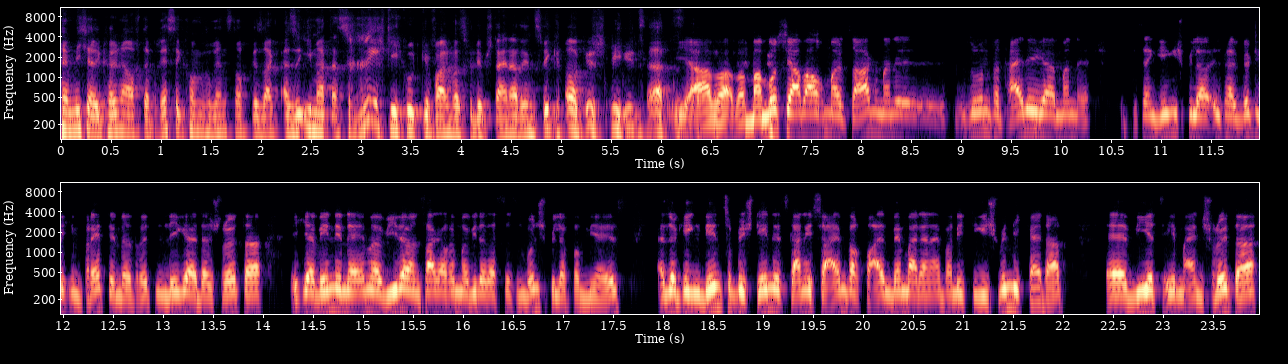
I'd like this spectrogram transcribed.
Michael Kölner auf der Pressekonferenz noch gesagt, also ihm hat das richtig gut gefallen, was Philipp Steinhardt in Zwickau gespielt hat. Ja, aber, aber man muss ja aber auch mal sagen, man, so ein Verteidiger, man, sein Gegenspieler ist halt wirklich ein Brett in der dritten Liga, der Schröter. Ich erwähne ihn ja immer wieder und sage auch immer wieder, dass das ein Wunschspieler von mir ist. Also gegen den zu bestehen ist gar nicht so einfach, vor allem wenn man dann einfach nicht die Geschwindigkeit hat, äh, wie jetzt eben ein Schröter.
